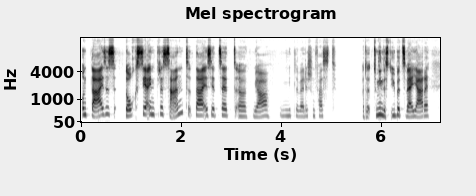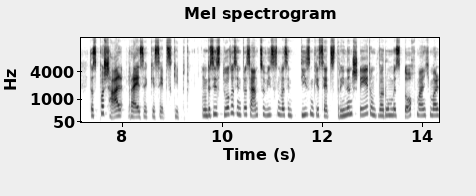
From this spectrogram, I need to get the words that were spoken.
Und da ist es doch sehr interessant, da es jetzt seit äh, ja, mittlerweile schon fast, oder zumindest über zwei Jahre, das Pauschalreisegesetz gibt. Und es ist durchaus interessant zu wissen, was in diesem Gesetz drinnen steht und warum es doch manchmal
